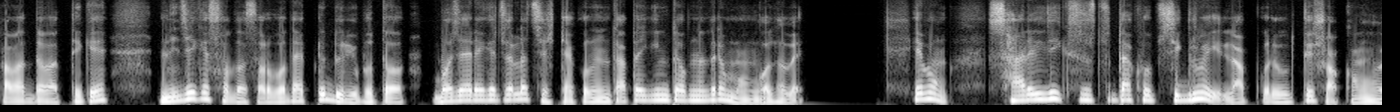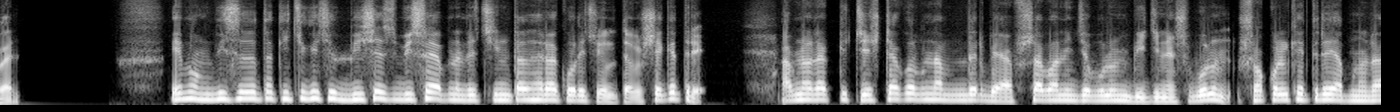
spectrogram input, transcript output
খাবার দাবার থেকে নিজেকে সদা সর্বদা একটু দূরীভূত বজায় রেখে চলার চেষ্টা করুন তাতে কিন্তু আপনাদের মঙ্গল হবে এবং শারীরিক সুস্থতা খুব শীঘ্রই লাভ করে উঠতে সক্ষম হবেন। এবং বিশেষত কিছু কিছু বিশেষ বিষয় আপনাদের চিন্তাধারা করে চলতে হবে, সেক্ষেত্রে আপনারা একটু চেষ্টা করবেন আপনাদের ব্যবসা বাণিজ্য বলুন বিজনেস বলুন, সকল ক্ষেত্রে আপনারা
